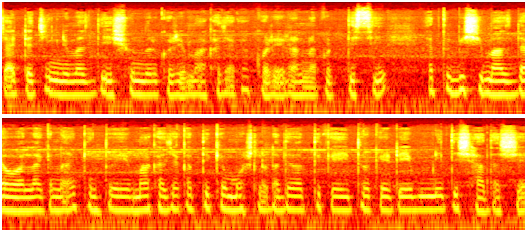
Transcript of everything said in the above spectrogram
চারটা চিংড়ি মাছ দিয়ে সুন্দর করে মাখা জাকা করে রান্না করতেছি। এত বেশি মাছ দেওয়া লাগে না, কিন্তু এই মাখা জাকার থেকে, মশলাটা দেওয়ার থেকে এই তরকারিটা এমনিতে স্বাদ আসে।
